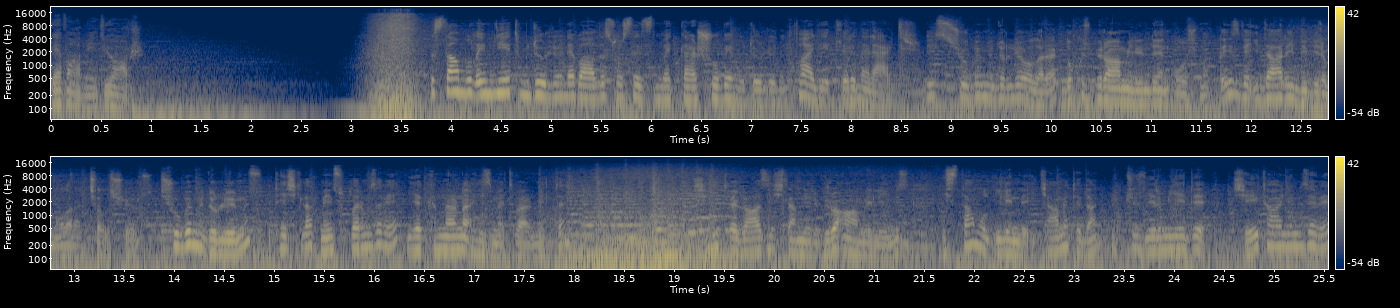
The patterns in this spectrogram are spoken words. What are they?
devam ediyor. İstanbul Emniyet Müdürlüğü'ne bağlı Sosyal Hizmetler Şube Müdürlüğü'nün faaliyetleri nelerdir? Biz şube müdürlüğü olarak 9 büro amirliğinden oluşmaktayız ve idari bir birim olarak çalışıyoruz. Şube müdürlüğümüz teşkilat mensuplarımıza ve yakınlarına hizmet vermekte. Şehit ve gazi işlemleri büro amirliğimiz İstanbul ilinde ikamet eden 327 şehit ailemize ve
